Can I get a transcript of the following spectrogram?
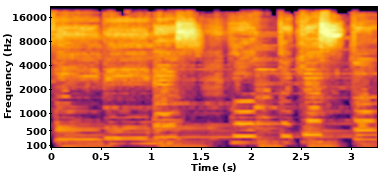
TBS ポッドキャストはい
